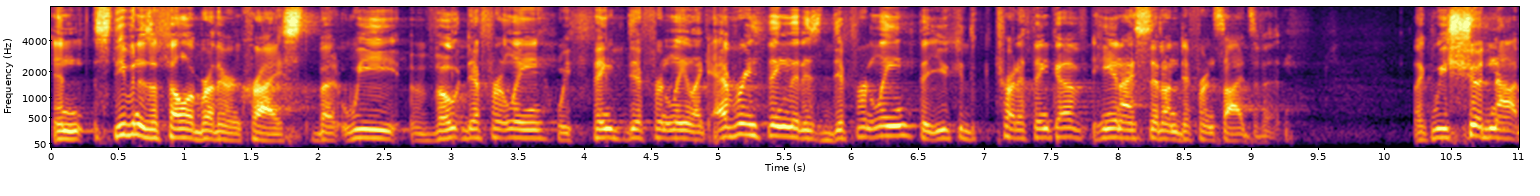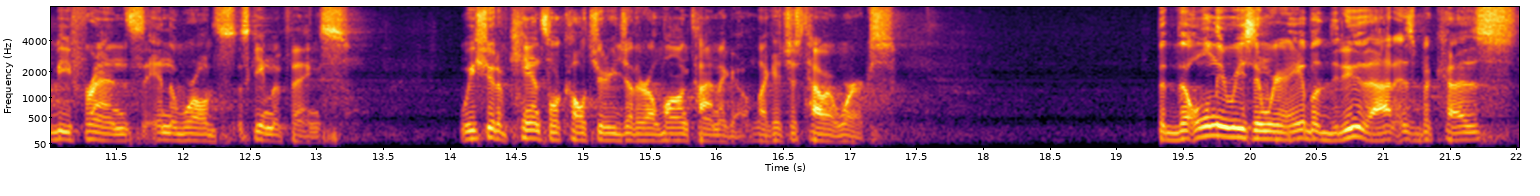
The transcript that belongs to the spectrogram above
And Stephen is a fellow brother in Christ, but we vote differently, we think differently. Like everything that is differently that you could try to think of, he and I sit on different sides of it. Like we should not be friends in the world's scheme of things. We should have canceled cultured each other a long time ago. Like it's just how it works. But the only reason we're able to do that is because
